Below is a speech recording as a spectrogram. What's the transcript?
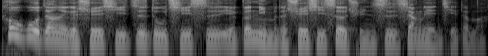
透过这样的一个学习制度，其实也跟你们的学习社群是相连接的嘛？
